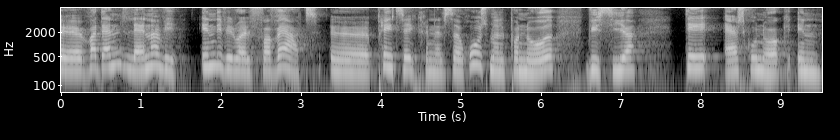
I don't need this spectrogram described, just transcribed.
øh, hvordan lander vi individuelt for hvert øh, PT-kriminaliseret rusmiddel på noget, vi siger, det er sgu nok en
